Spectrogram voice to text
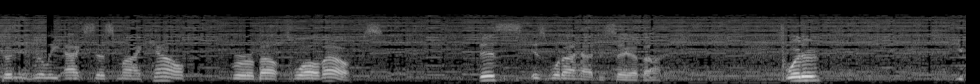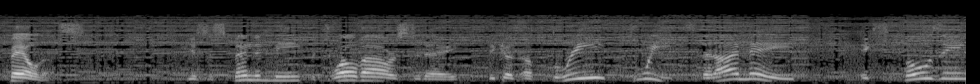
couldn't really access my account for about 12 hours. This is what I had to say about it. Twitter, you failed us. You suspended me for 12 hours today because of three tweets that I made exposing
